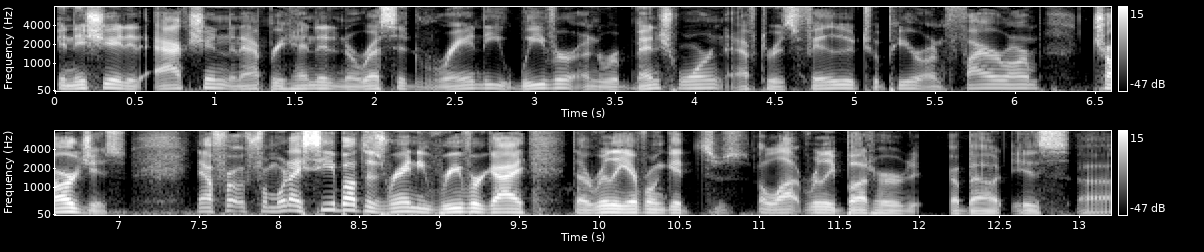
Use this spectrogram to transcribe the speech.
initiated action and apprehended and arrested Randy Weaver under a bench warrant after his failure to appear on firearm charges. Now, from, from what I see about this Randy Weaver guy, that really everyone gets a lot really butthurt about is uh,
